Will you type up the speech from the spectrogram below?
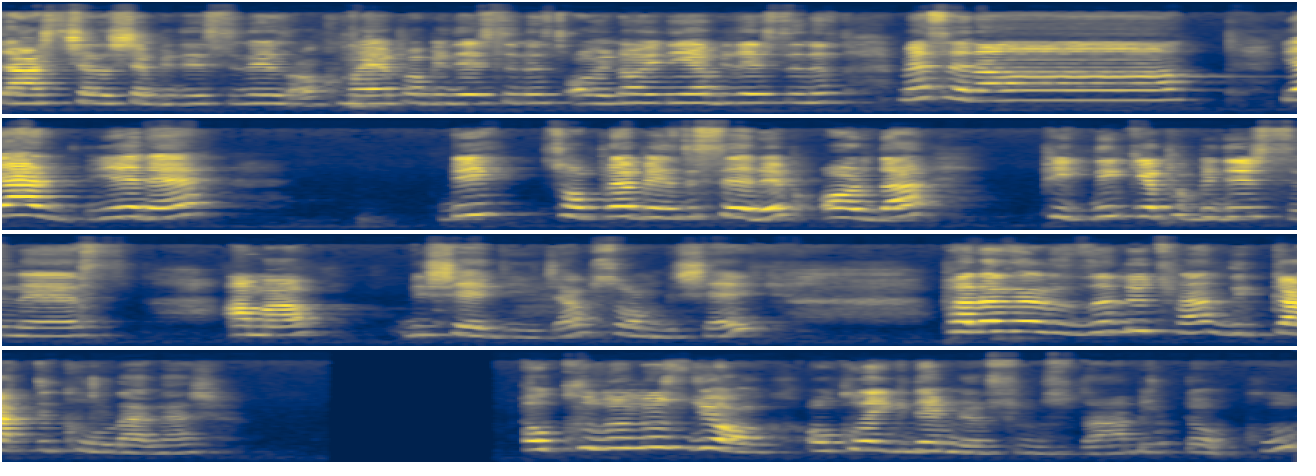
ders çalışabilirsiniz, okuma yapabilirsiniz, oyun oynayabilirsiniz. Mesela yer yere bir sofra bezi serip orada piknik yapabilirsiniz. Ama bir şey diyeceğim, son bir şey. Paralarınızı lütfen dikkatli kullanır. Okulunuz yok. Okula gidemiyorsunuz daha. Bitti okul.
